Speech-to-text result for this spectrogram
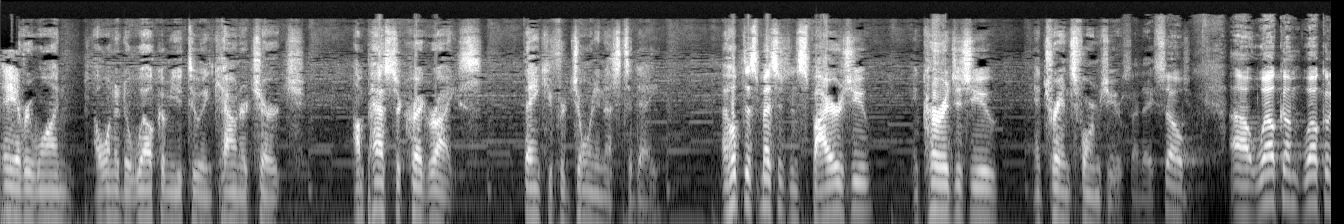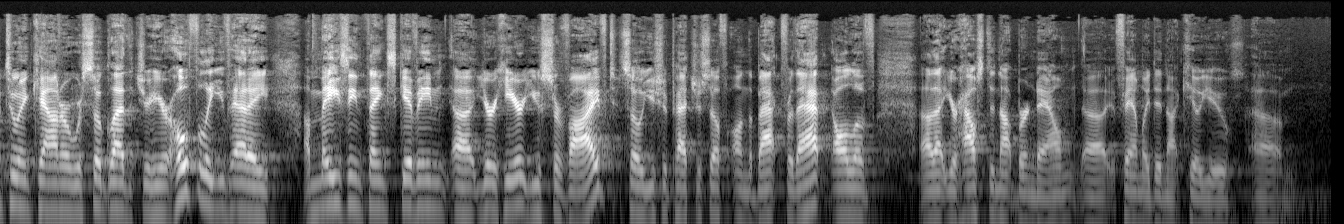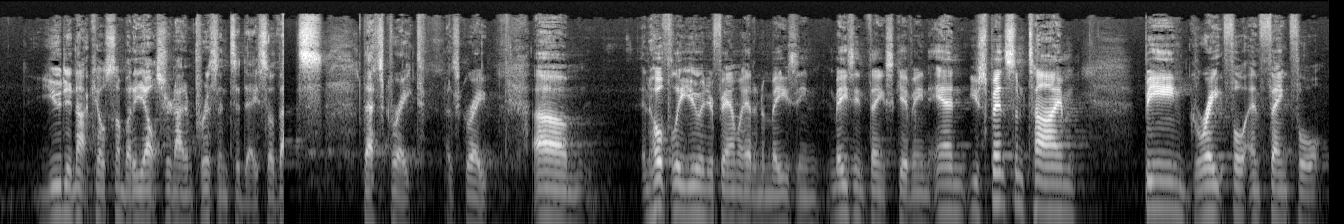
Hey everyone, I wanted to welcome you to Encounter Church. I'm Pastor Craig Rice. Thank you for joining us today. I hope this message inspires you, encourages you, and transforms you. Sunday. So, uh, welcome, welcome to Encounter. We're so glad that you're here. Hopefully, you've had a amazing Thanksgiving. Uh, you're here, you survived, so you should pat yourself on the back for that. All of uh, that, your house did not burn down, uh, family did not kill you. Um, you did not kill somebody else. You're not in prison today. So that's, that's great. That's great. Um, and hopefully you and your family had an amazing, amazing Thanksgiving. And you spent some time being grateful and thankful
